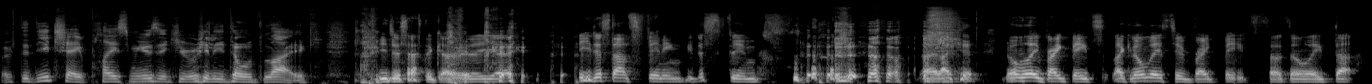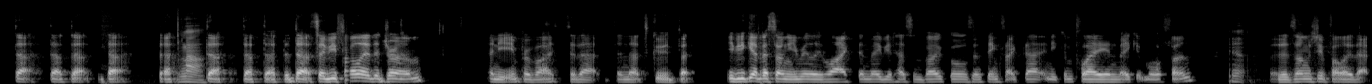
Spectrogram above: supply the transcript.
if the DJ plays music you really don't like? You just have to go with it. Yeah. you just start spinning. You just spin. I like it. Normally break beats. Like normally it's to break beats. So it's normally da da da da da da Ah. da da da da da. So if you follow the drum and you improvise to that, then that's good. But if you get a song you really like, then maybe it has some vocals and things like that, and you can play and make it more fun. Yeah. But as long as you follow that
